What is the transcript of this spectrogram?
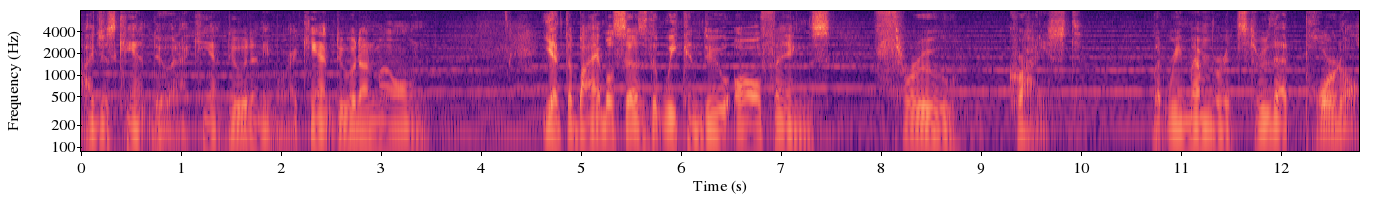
I just can't do it. I can't do it anymore. I can't do it on my own. Yet the Bible says that we can do all things through Christ. But remember, it's through that portal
